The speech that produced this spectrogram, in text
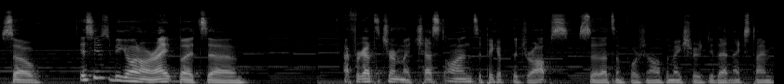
So it seems to be going all right, but uh, I forgot to turn my chest on to pick up the drops, so that's unfortunate. I'll have to make sure to do that next time.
